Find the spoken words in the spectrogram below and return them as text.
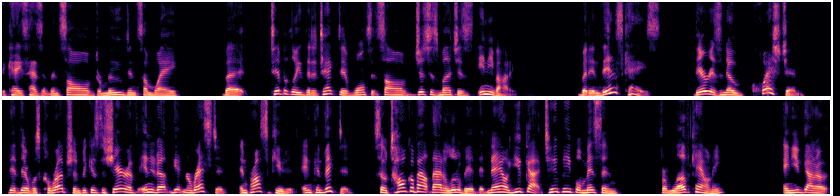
the case hasn't been solved or moved in some way but typically the detective wants it solved just as much as anybody. But in this case, there is no question that there was corruption because the sheriff ended up getting arrested and prosecuted and convicted. So, talk about that a little bit that now you've got two people missing from Love County, and you've got a,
